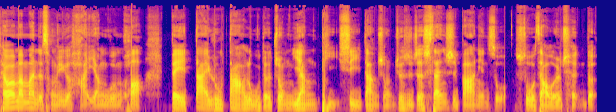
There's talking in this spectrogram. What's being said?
台湾慢慢的从一个海洋文化被带入大陆的中央体系当中，就是这三十八年所塑造而成的。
